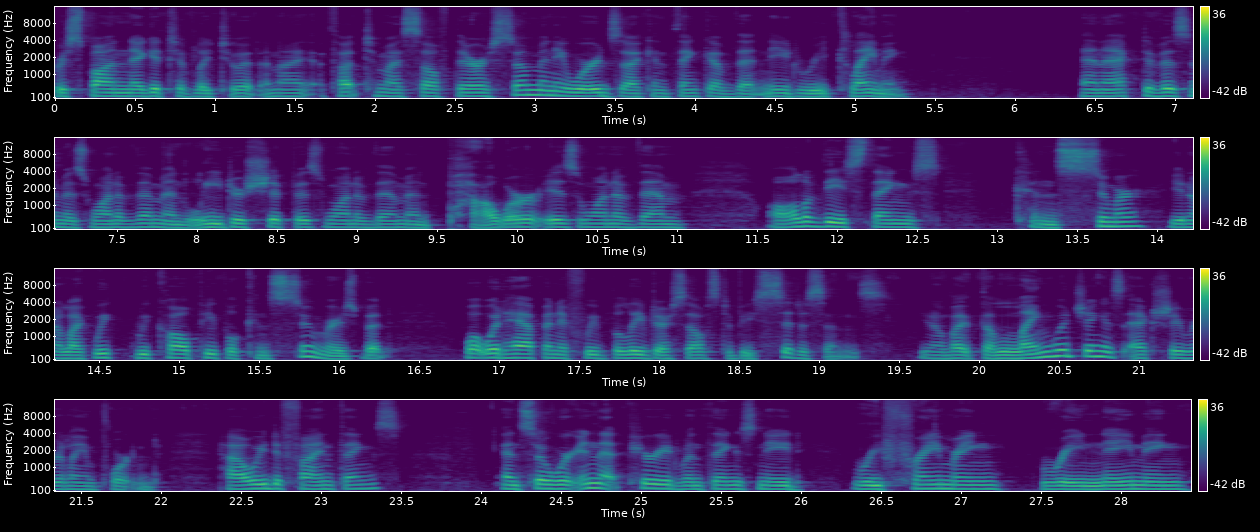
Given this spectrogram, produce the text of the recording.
respond negatively to it." And I thought to myself, there are so many words I can think of that need reclaiming, and activism is one of them, and leadership is one of them, and power is one of them. All of these things, consumer. You know, like we we call people consumers, but what would happen if we believed ourselves to be citizens? You know, like the languaging is actually really important. How we define things and so we're in that period when things need reframing, renaming,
